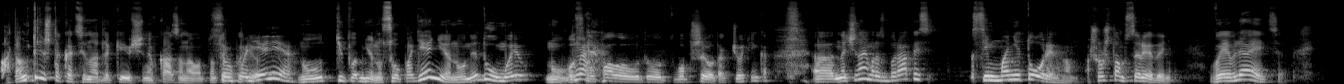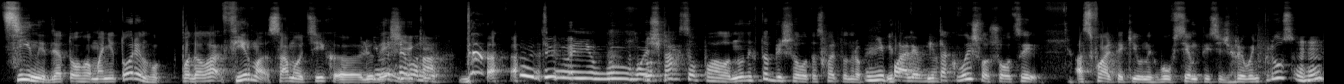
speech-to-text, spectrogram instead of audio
а там теж така ціна для Київщини вказана. От, на. Совпадіння? Ну, типу, ні, ну совпадіння, ну не думаю. Ну, бо совпало от, от, вообще отак чотенько. Е, починаємо розбиратись з цим моніторингом. А що ж там всередині? Виявляється, ціни для того моніторингу подала фірма саме оцих е, людей. лише вона? Да. Ну, ті мої Ну, бубочки. так совпало. Ну ніхто більше от асфальту не робить. Ні і, так, і так вийшло, що цей асфальт, який у них був 7 тисяч гривень плюс, Угу.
